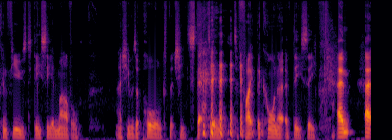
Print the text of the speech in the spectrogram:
confused DC and Marvel. And she was appalled that she stepped in to fight the corner of DC. Um, uh,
